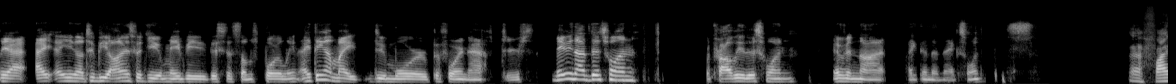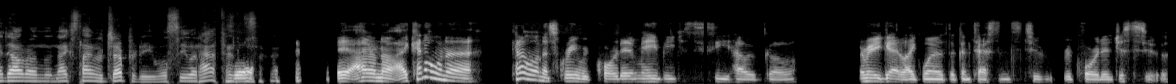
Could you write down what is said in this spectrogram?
Yeah, I, I you know to be honest with you, maybe this is some spoiling. I think I might do more before and afters. Maybe not this one, but probably this one. If not, like then the next one. Uh, find out on the next time of Jeopardy. We'll see what happens. Yeah, yeah I don't know. I kind of want to kind of want to screen record it maybe just to see how it go. or maybe get like one of the contestants to record it just to,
